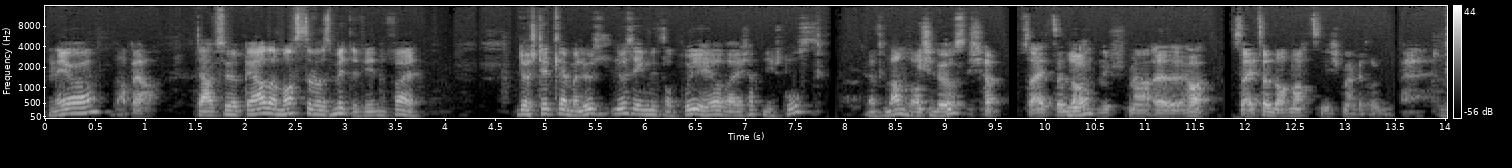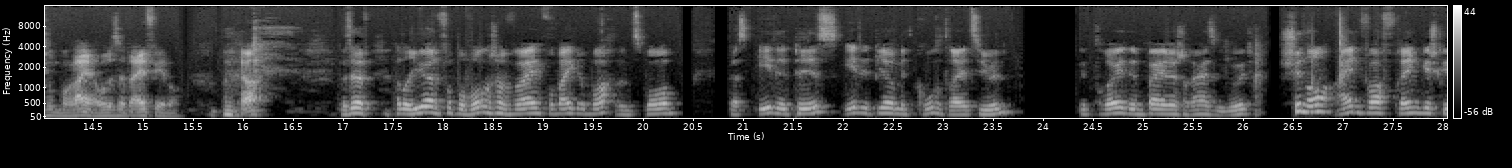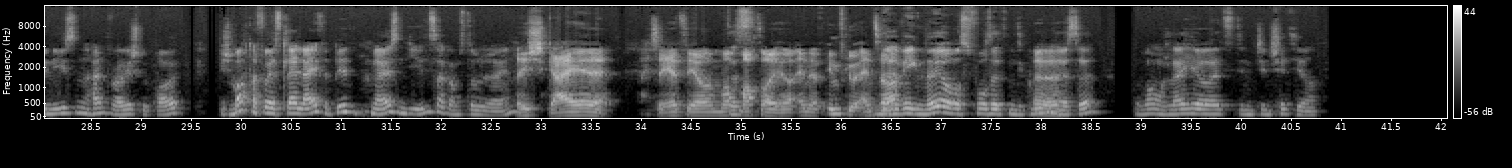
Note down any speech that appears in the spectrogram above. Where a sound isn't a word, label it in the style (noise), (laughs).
Naja, Der Bär. da für Bär, da machst du was mit, auf jeden Fall. Da steht gleich mal los, loslegen mit der Brühe hier, weil ich hab nicht Durst. Ganz Nachmittag Ich, den äh, Durst. ich habe seit Sonntag Ja. nicht mehr, äh, ja, seit Sonntag nachts nicht mehr getrunken. Wunderei, aber das ist ja dein Fehler. Ja. (laughs) Auf, hat der Jürgen vor ein paar Wochen schon vorbei, vorbeigebracht, und zwar das Edelpilz, Edelbier mit großer Tradition, getreu dem bayerischen Reisegebot. Schinner, einfach fränkisch genießen, handwerklich gebraut. Ich mach davon jetzt gleich live ein Bild und knall's in die Instagram-Story rein. Richtig geil. Also jetzt Das- macht er hier eine Influencer. Ja, wegen Neujahrsvorsätzen, die Grünen Äh. Dann machen wir gleich hier jetzt den, den Shit hier.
